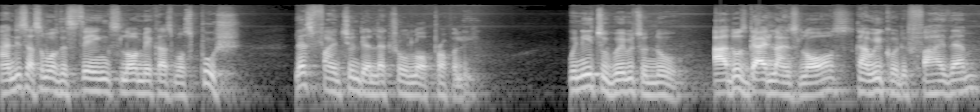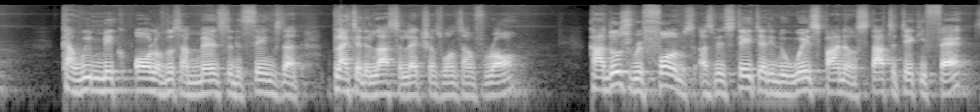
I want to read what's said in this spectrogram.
And these are some of the things lawmakers must push. Let's fine tune the electoral law properly. We need to be able to know are those guidelines laws? Can we codify them? Can we make all of those amends to the things that blighted the last elections once and for all? Can those reforms, as been stated in the Uwais panel, start to take effect?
